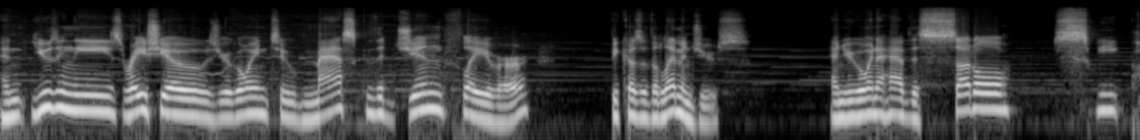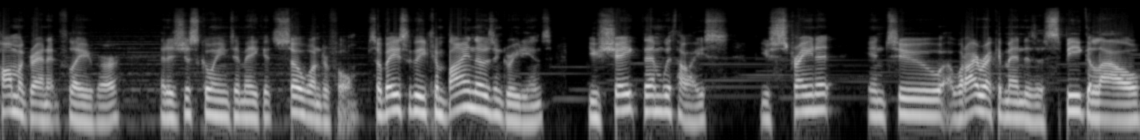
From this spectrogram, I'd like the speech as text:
and using these ratios, you're going to mask the gin flavor because of the lemon juice. And you're going to have this subtle, sweet pomegranate flavor that is just going to make it so wonderful. So basically, you combine those ingredients, you shake them with ice, you strain it into what I recommend is a Spiegelau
